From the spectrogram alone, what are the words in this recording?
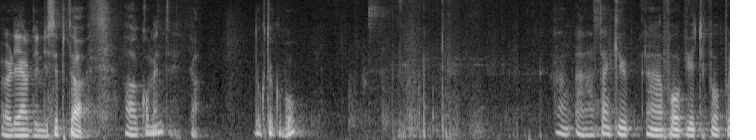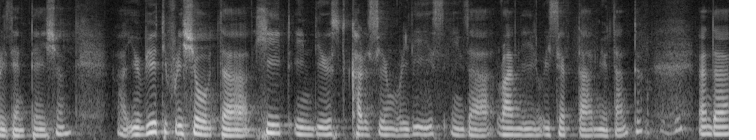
renin receptor. Uh, comment? Yeah. Dr. Kubo. Uh, thank you uh, for beautiful presentation. Uh, you beautifully showed the heat-induced calcium release in the renin receptor mutant. Mm -hmm. And uh,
